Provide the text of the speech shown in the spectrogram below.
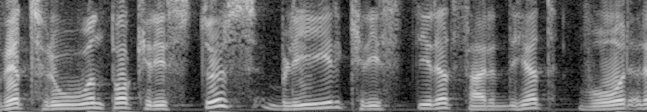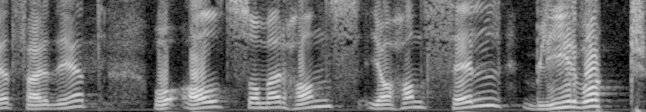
Ved troen på Kristus blir Kristi rettferdighet vår rettferdighet, og alt som er hans, ja, han selv, blir vårt.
